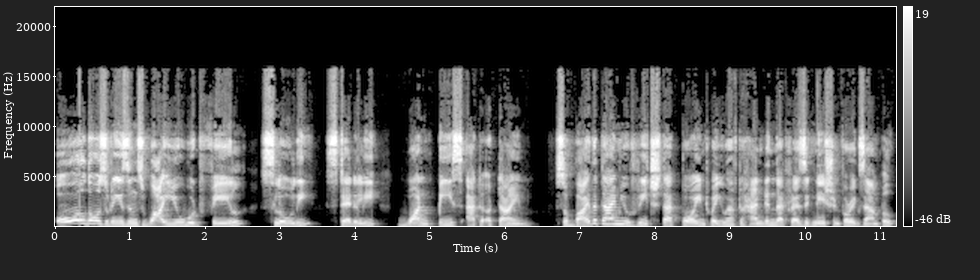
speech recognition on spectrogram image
all those reasons why you would fail slowly, steadily, one piece at a time. So by the time you reach that point where you have to hand in that resignation, for example,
